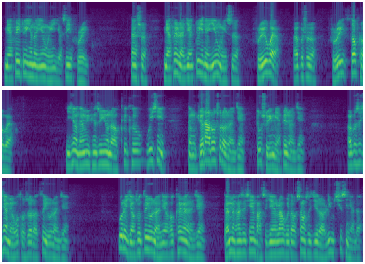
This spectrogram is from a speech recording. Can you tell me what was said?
免费对应的英文也是 free，但是免费软件对应的英文是 freeware，而不是 free software。你像咱们平时用的 QQ、微信等绝大多数的软件都属于免费软件，而不是下面我所说的自由软件。为了讲述自由软件和开源软件，咱们还是先把时间拉回到上世纪的六七十年代。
